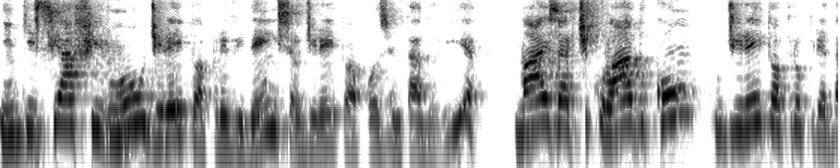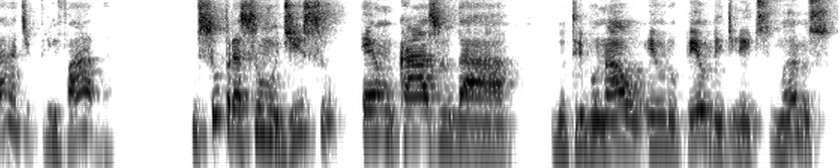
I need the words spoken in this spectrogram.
em que se afirmou o direito à previdência, o direito à aposentadoria, mais articulado com o direito à propriedade privada. O suprassumo disso é um caso da, do Tribunal Europeu de Direitos Humanos,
